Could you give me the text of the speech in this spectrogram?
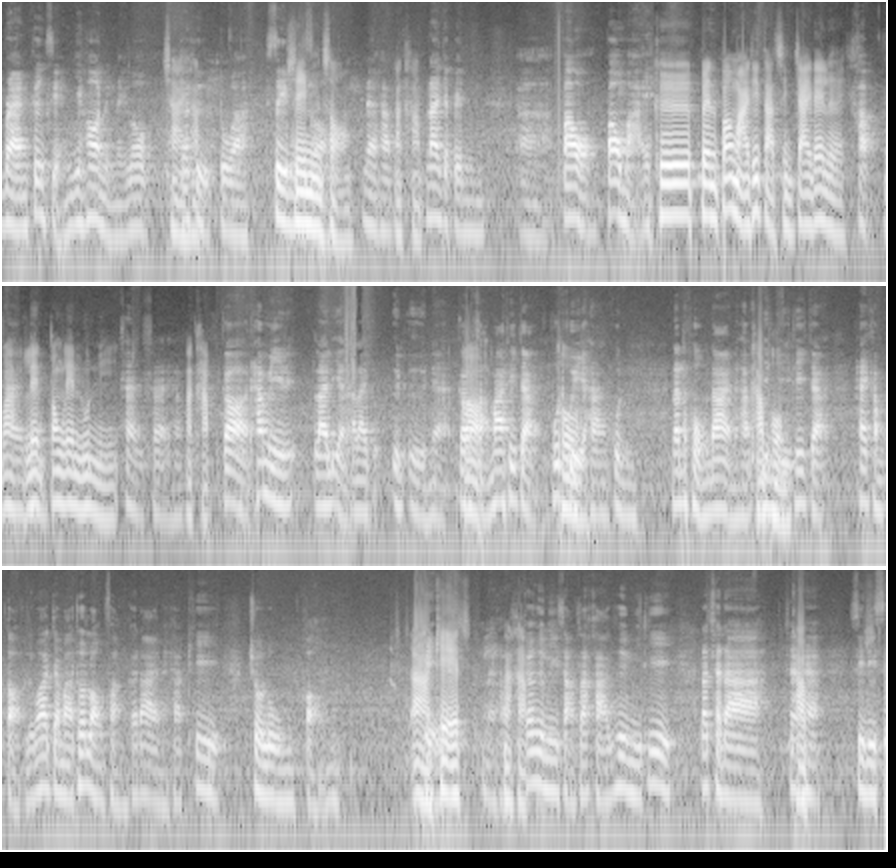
แบรนด์เครื่องเสียงยี่ห้อหนึ่งในโลก ใช่ก็ครับคือตัว42,000 42,000นะครับนะครับน่าจะเป็นอ่าเป้าเป้าหมาย คือเป็นเป้าหมายที่ตัดสินใจได้เลย ครับว่าใช่เล่นต้องเล่นรุ่นนี้ใช่ใช่ครับ นะครับ ก็ถ้ามีรายละเอียดอะไรอื่นๆเนี่ยก็ก็สามารถที่จะพูดโทรคุยกับทางคุณนันทพงศ์ได้นะครับครับยิผดีมที่จะให้คำตอบหรือว่าจะมาทดลองฟังก็ได้นะครับ ที่โชว์รูมของ อ่า KS KS นะคนะครัรับบก็คือมี 3 สาขาก็คือมีที่รัชดาใช่ไหมครัฮะบ CDC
